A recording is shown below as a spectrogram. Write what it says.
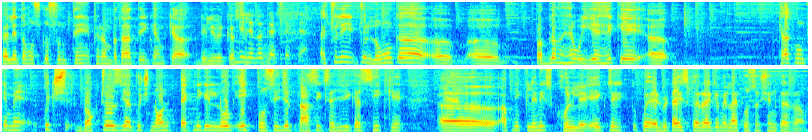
पहले तो हम उसको सुनते हैं फिर हम बताते हैं कि हम क्या डिलीवर कर डिलीवर कर सकते हैं। एक्चुअली जो लोगों का प्रॉब्लम है वो ये है कि क्या कहूँ कि मैं कुछ डॉक्टर्स या कुछ नॉन टेक्निकल लोग एक प्रोसीजर प्लास्टिक सर्जरी का सीख के आ, अपनी क्लिनिक्स खोल ले। एक जगह कोई एडवर्टाइज कर रहा है कि मैं लाइपोसक्शन कर रहा हूँ।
